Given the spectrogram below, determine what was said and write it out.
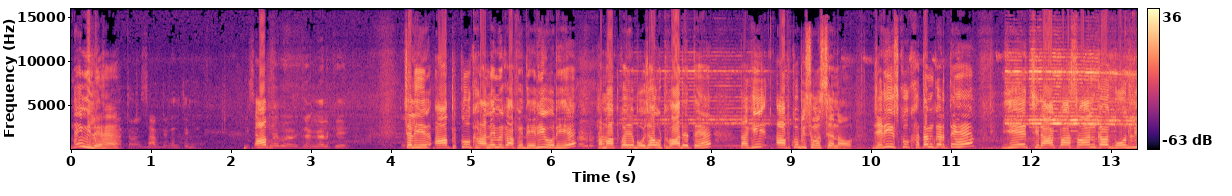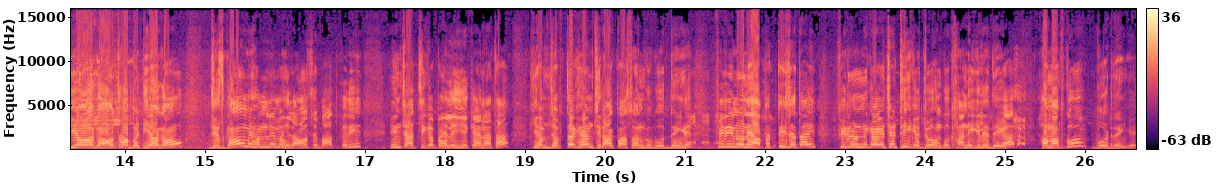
नहीं मिले हैं? आप जंगल के चलिए आपको खाने में काफ़ी देरी हो रही है। हम आपका ये बोझा उठवा देते हैं ताकि आपको भी समस्या ना हो। जरी इसको ख़त्म करते हैं। ये चिराग पासवान का गोद लिया हुआ गाँव था बटिया गाँव जिस गाँव में हमने महिलाओं से बात करी इन चाची का पहले ये कहना था कि हम जब तक है, हम चिराग पासवान को गोद देंगे। फिर इन्होंने आपत्ति जताई, फिर इन्होंने कहा कि अच्छा ठीक है, जो हमको खाने के लिए देगा, हम आपको वोट देंगे।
